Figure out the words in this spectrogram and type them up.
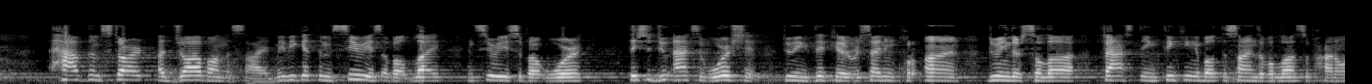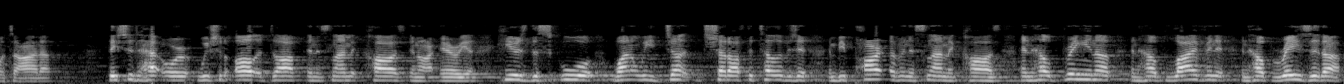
Have them start a job on the side. Maybe get them serious about life and serious about work. They should do acts of worship, doing dhikr, reciting Quran, doing their salah, fasting, thinking about the signs of Allah subhanahu wa ta'ala. They should have, or we should all adopt an Islamic cause in our area. Here's the school. Why don't we ju- shut off the television and be part of an Islamic cause and help bring it up and help liven it and help raise it up?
